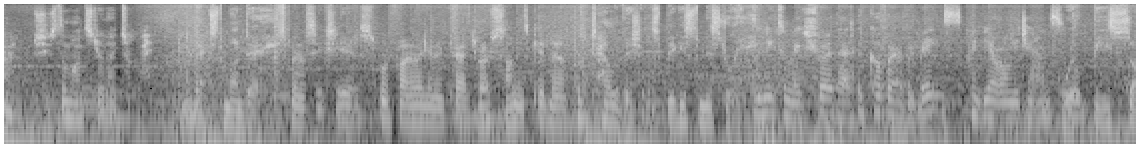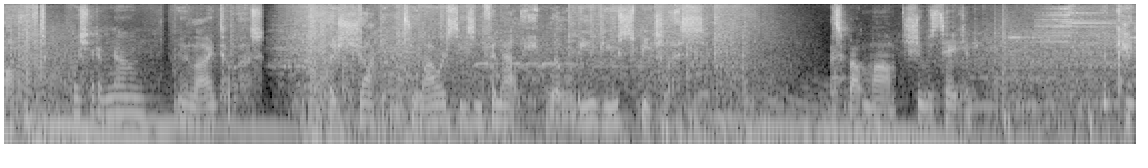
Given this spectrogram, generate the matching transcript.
her. She's the monster that took me. Next Monday, It's been six years. We're finally gonna catch our son's kidnapper. television's biggest mystery We need to make sure that we cover every base. Maybe our only chance. will be solved. We should have known. You lied to us. The shocking two-hour season finale will leave you speechless. It's about mom. She was taken. We can't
